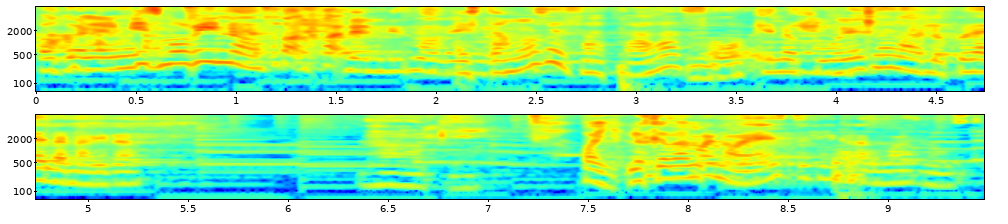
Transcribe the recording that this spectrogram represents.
o con el mismo vino? Con el mismo vino. Estamos desatadas. No, hoy. qué locura, es la locura de la Navidad. Oye, lo Este que es vamos. bueno, ¿eh? Este finca las moras me gusta.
